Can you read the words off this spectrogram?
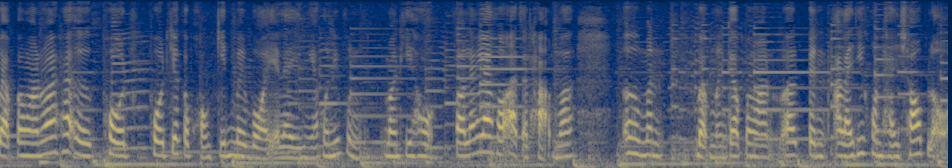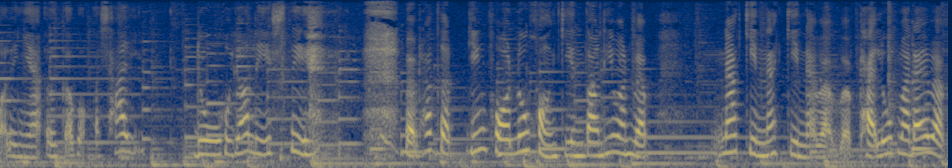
แบบประมาณว่าถ้าเออโพสโพสเกี่ยวกับของกินบ่อยๆอะไรอย่างเงี้ยคนญี่ปุ่นบางทีเขาตอนแรกๆเขาอาจจะถามว่า เออมันแบบเหมือนกับประมาณว่าเป็นอะไรที่คนไทยชอบหรออะไรเงี้ยเออก็บอกว่าใช่ดูยอดลิสสิ แบบถ้าเกิดยิ่งโพสรูปของกินตอนที่มันแบบน่ากินน่ากินอะแบบแบบถ่ายรูปมาได้แบบ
